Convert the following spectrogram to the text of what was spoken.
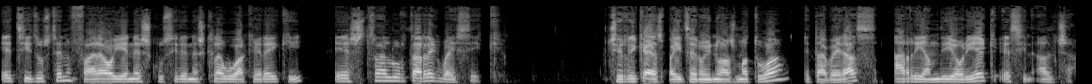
ez zituzten faraoien esku ziren esklabuak eraiki, estralurtarrek baizik. Txirrika ezpaitzen oinu asmatua, eta beraz, harri handi horiek ezin altxa.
